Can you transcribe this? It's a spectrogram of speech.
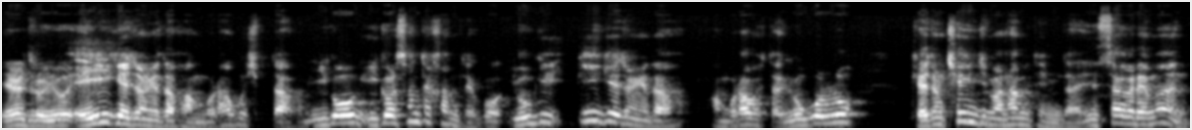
예를 들어 요 A 계정에다 광고를 하고 싶다. 이거 이걸 선택하면 되고 여기 B 계정에다 광고를 하고 싶다. 요걸로 계정 체인지만 하면 됩니다. 인스타그램은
